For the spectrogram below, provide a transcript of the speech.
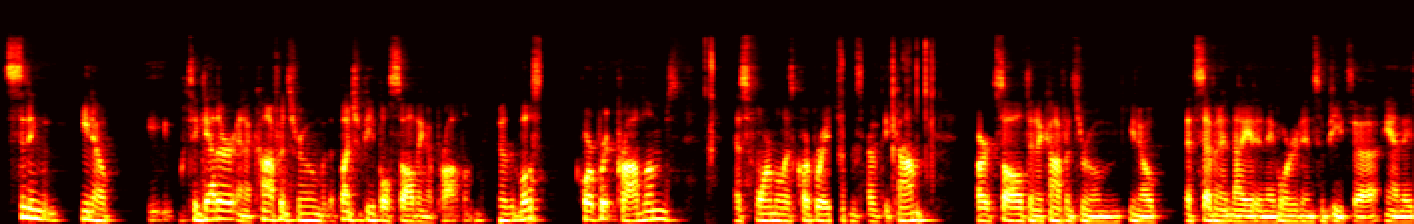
sitting, you know, together in a conference room with a bunch of people solving a problem. You know, the most corporate problems, as formal as corporations have become, are solved in a conference room, you know, at seven at night and they've ordered in some pizza and they,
